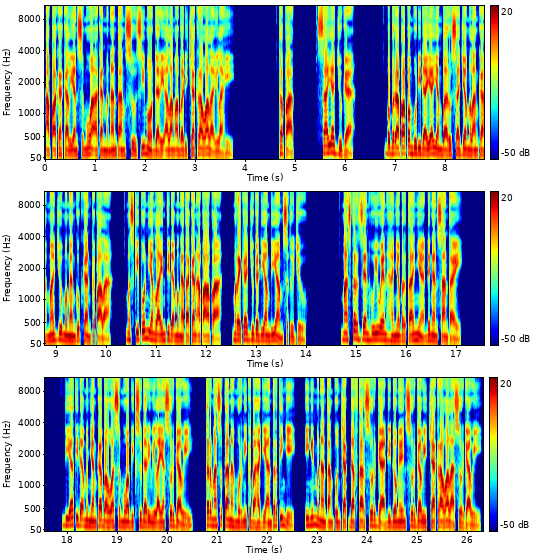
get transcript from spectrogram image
apakah kalian semua akan menantang Su Zimo dari alam abadi cakrawala ilahi? Tepat. Saya juga. Beberapa pembudidaya yang baru saja melangkah maju menganggukkan kepala. Meskipun yang lain tidak mengatakan apa-apa, mereka juga diam-diam setuju. Master Zen Huiwen hanya bertanya dengan santai. Dia tidak menyangka bahwa semua biksu dari wilayah surgawi, termasuk tanah murni kebahagiaan tertinggi, ingin menantang puncak daftar surga di domain surgawi cakrawala surgawi.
